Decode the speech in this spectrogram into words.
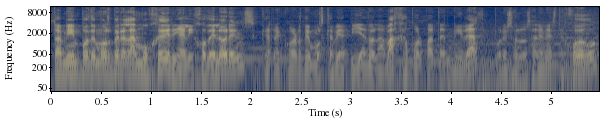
También podemos ver a la mujer y al hijo de Lorenz, que recordemos que había pillado la baja por paternidad, por eso no sale en este juego,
